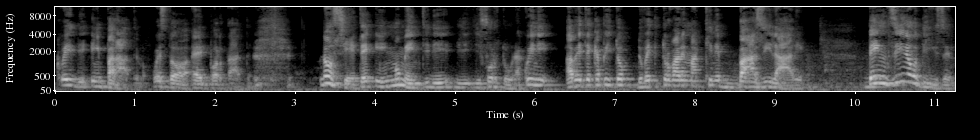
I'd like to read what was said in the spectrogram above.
quindi imparatelo, questo è importante. Non siete in momenti di, di, di fortuna, quindi avete capito? Dovete trovare macchine basilari. Benzina o diesel?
